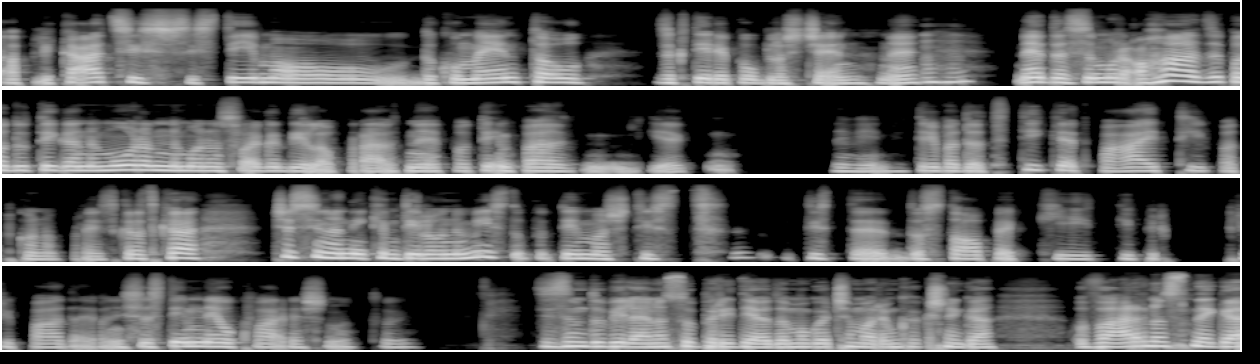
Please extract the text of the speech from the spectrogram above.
aplikacij, sistemov, dokumentov, za katere je pooblaščen. Ne? Uh -huh. Ne, da se mora, ah, zdaj pa do tega ne morem, ne morem svojega dela upraviti. Potem pa je. Vem, treba dati tiket, pa IT, in tako naprej. Skratka, če si na nekem delovnem mestu, potem imaš tist, tiste dostope, ki ti pri, pripadajo in se s tem ne ukvarjaš. No, Zdaj sem dobila eno super idejo, da mogoče moram kakšnega varnostnega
